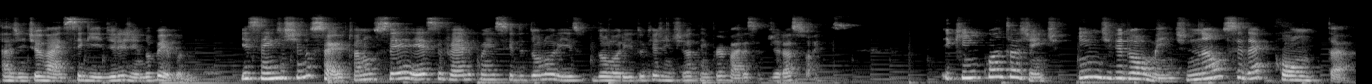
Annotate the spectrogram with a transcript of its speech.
a gente vai seguir dirigindo bêbado. E sem destino certo, a não ser esse velho conhecido e dolorido que a gente já tem por várias gerações. e que enquanto a gente individualmente não se der conta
